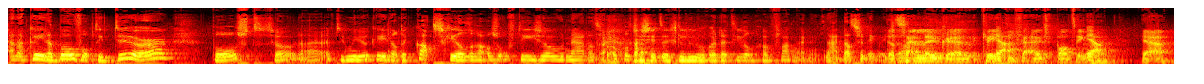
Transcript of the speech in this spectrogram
en dan kun je daar boven op die deur, post, zo, daar op die muur kun je dan de kat schilderen alsof die zo naar dat vogeltje zit te luren, dat hij wil gaan vangen. Nou, dat soort dingen. Dat zijn leuke creatieve uitspattingen. Ja. Ja.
